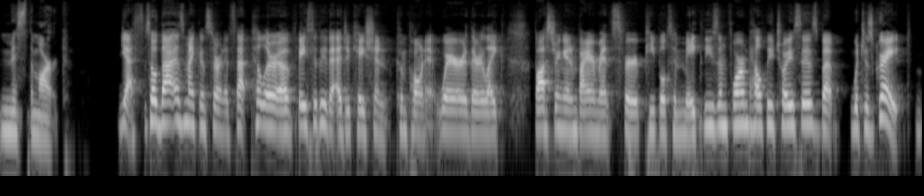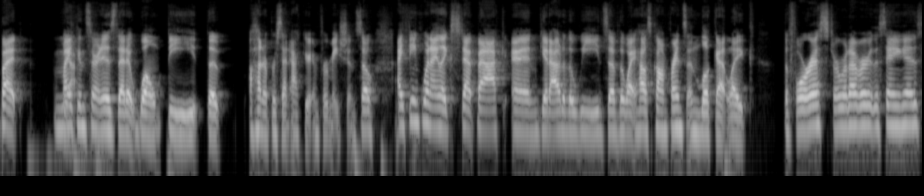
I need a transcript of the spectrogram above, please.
miss the mark. Yes. So that is my concern. It's that pillar of basically the education component where they're like fostering environments for people to make these informed, healthy choices, but which is great. But my Yeah. concern is that it won't be the 100% accurate information. So I think when I like step back and get out of the weeds of the White House conference and look at like the forest or whatever the saying is,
